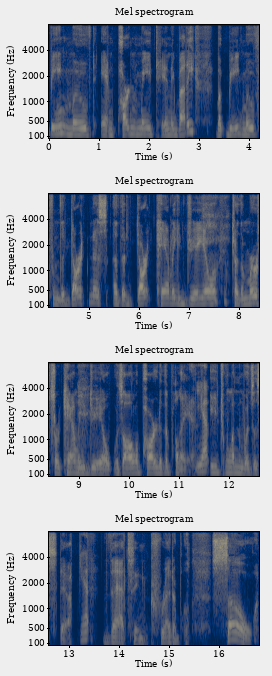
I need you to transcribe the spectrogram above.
Being moved, and pardon me to anybody, but being moved from the darkness of the Darke County Jail to the Mercer County Jail was all a part of the plan. Yep. Each one was a step. Yep. That's incredible. So,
